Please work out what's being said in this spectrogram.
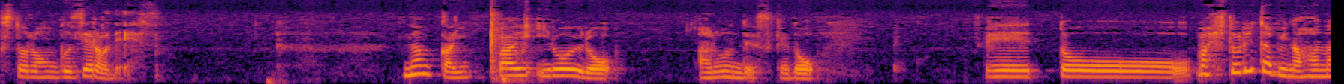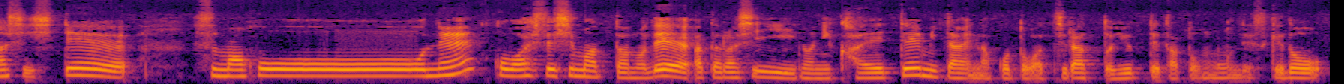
ストロングゼロです。なんかいっぱいいろいろあるんですけど、えーっと、まあ、一人旅の話して、スマホをね、壊してしまったので、新しいのに変えてみたいなことはちらっと言ってたと思うんですけど、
